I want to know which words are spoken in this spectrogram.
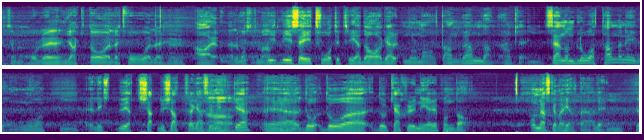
liksom, håller det en jaktdag eller två eller hur? Ja, Eller måste man? Vi, vi säger två till tre dagar normalt användande. Okej. Sen om blåtanden är igång och eh, liksom, du, vet, du chattrar ganska Ja. mycket, eh, då, då, då kanske du är nere på en dag. Om jag ska vara helt ärlig. Det.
